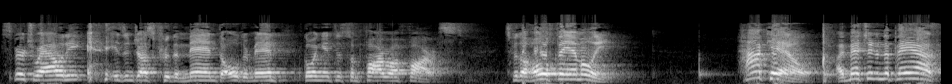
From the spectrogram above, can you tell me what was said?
Spirituality isn't just for the men, the older men, going into some far off forest. It's for the whole family. Hakel. I've mentioned in the past.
